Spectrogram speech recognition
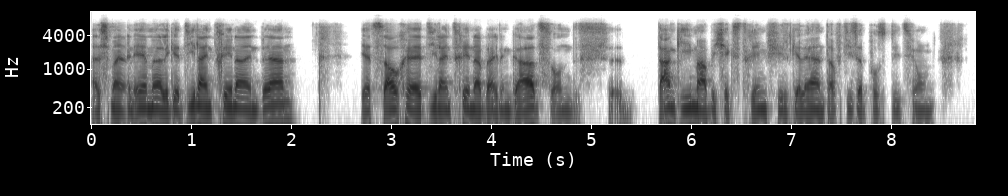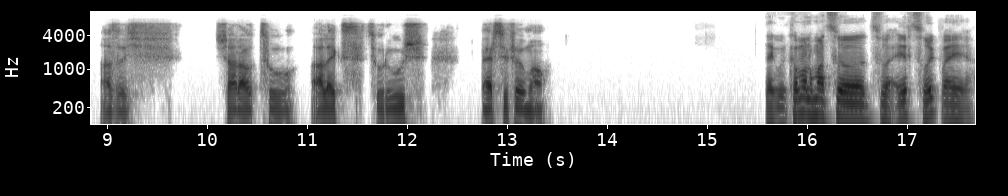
Er ist mein ehemaliger D-Line-Trainer in Bern, jetzt auch äh, D-Line-Trainer bei den Guards und äh, dank ihm habe ich extrem viel gelernt auf dieser Position. Also ich shout out to Alex, zu Rouge. Merci vielmals. Sehr gut. Kommen wir nochmal zur, zur Elf zurück, weil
